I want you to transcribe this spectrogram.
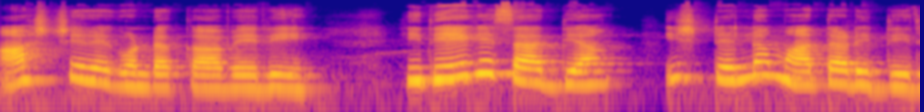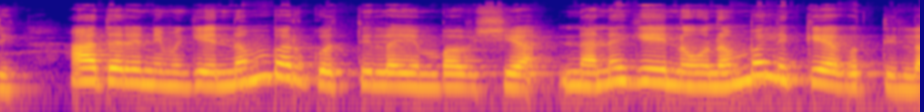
ಆಶ್ಚರ್ಯಗೊಂಡ ಕಾವೇರಿ, ಇದೇಗೆ ಸಾಧ್ಯ? ಇಷ್ಟೆಲ್ಲ ಮಾತಾಡಿದ್ದೀರಿ. ಆದರೆ ನಿಮಗೆ ನಂಬರ್ ಗೊತ್ತಿಲ್ಲ ಎಂಬ ವಿಷಯ ನನಗೇನು ನಂಬಲಿಕ್ಕೆ ಆಗುತ್ತಿಲ್ಲ.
